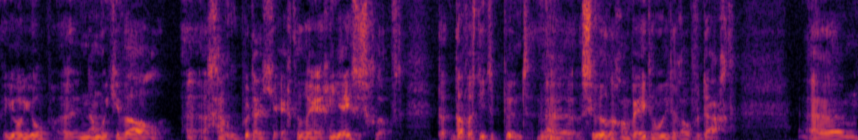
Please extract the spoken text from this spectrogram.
joh Job, eh, nou moet je wel gaan roepen dat je echt heel erg in Jezus gelooft. Dat, dat was niet het punt. Nee. Ze wilden gewoon weten hoe je erover dacht. Ehm,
